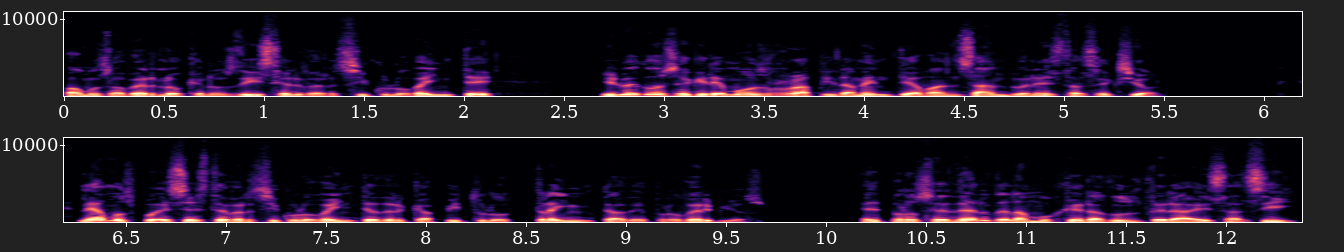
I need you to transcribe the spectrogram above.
Vamos a ver lo que nos dice el versículo 20 y luego seguiremos rápidamente avanzando en esta sección. Leamos pues este versículo 20 del capítulo 30 de Proverbios. El proceder de la mujer adúltera es así.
